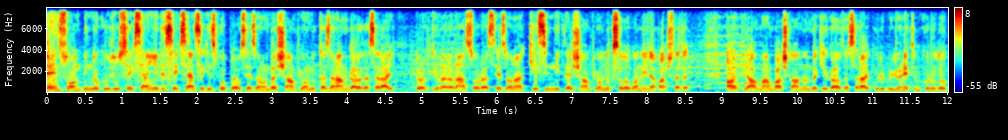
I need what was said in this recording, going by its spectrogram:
En son 1987-88 futbol sezonunda şampiyonluk kazanan Galatasaray, 4 yıl aradan sonra sezona kesinlikle şampiyonluk sloganıyla başladı. Alp Yalman başkanlığındaki Galatasaray Kulübü Yönetim Kurulu,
